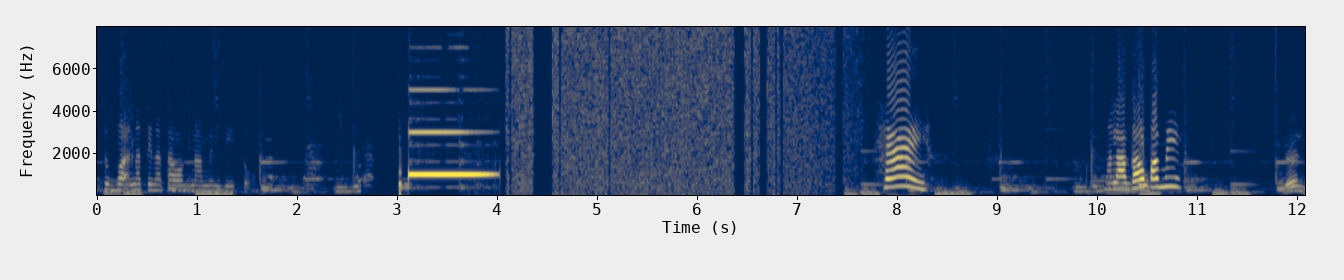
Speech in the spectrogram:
suba na tinatawag namin dito. Malagaw kami. Yan.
